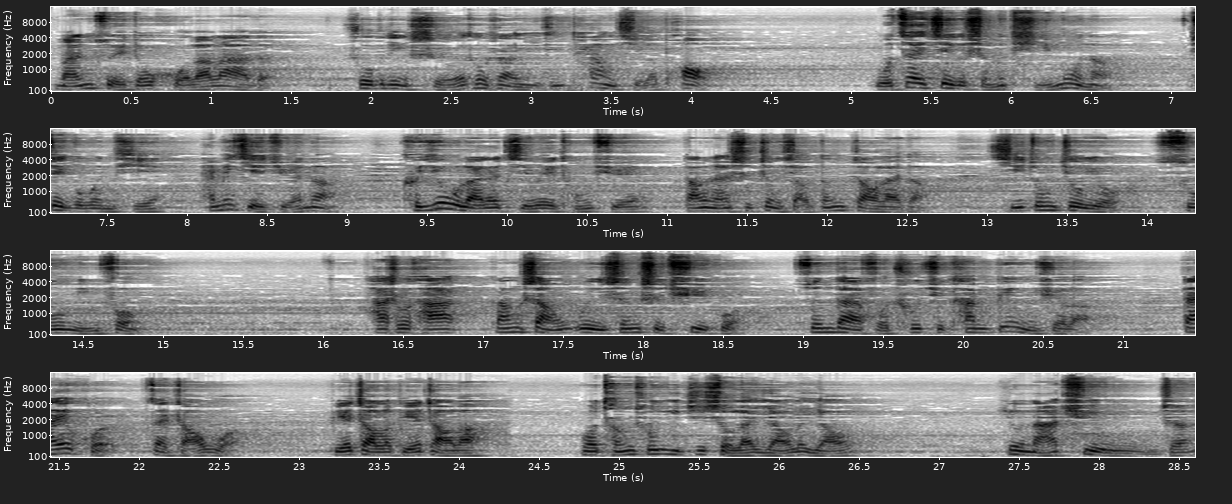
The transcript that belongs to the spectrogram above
满嘴都火辣辣的，说不定舌头上已经烫起了泡。我再借个什么题目呢？这个问题还没解决呢，可又来了几位同学，当然是郑小灯招来的，其中就有苏明凤。他说他刚上卫生室去过，孙大夫出去看病去了。待会儿再找我，别找了，别找了。我腾出一只手来摇了摇，又拿去捂着。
